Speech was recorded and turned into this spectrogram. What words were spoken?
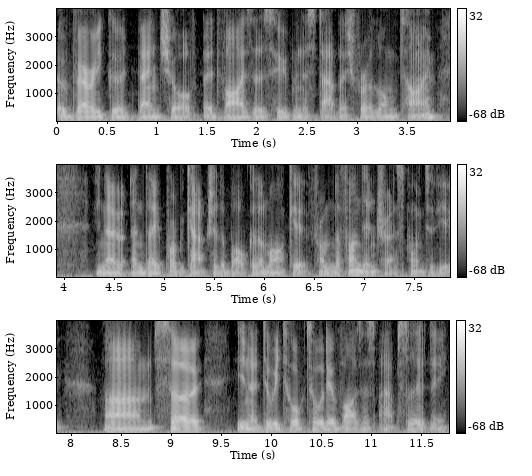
a very good bench of advisors who've been established for a long time, you know, and they probably capture the bulk of the market from the fund interest point of view. Um, so, you know, do we talk to all the advisors? Absolutely.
